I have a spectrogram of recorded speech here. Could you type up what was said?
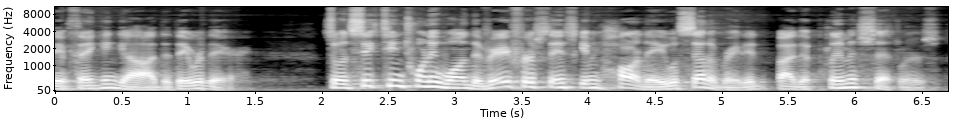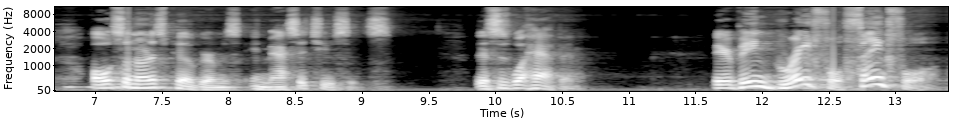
They were thanking God that they were there. So in 1621, the very first Thanksgiving holiday was celebrated by the Plymouth settlers, also known as Pilgrims, in Massachusetts. This is what happened. They are being grateful, thankful.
